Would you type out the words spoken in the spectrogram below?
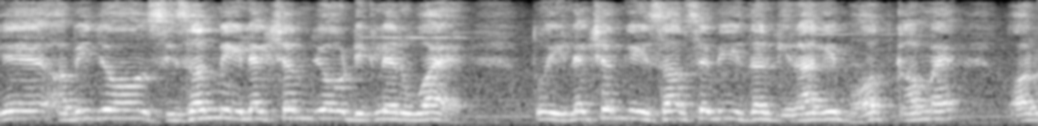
ये अभी जो सीज़न में इलेक्शन जो डिक्लेयर हुआ है तो इलेक्शन के हिसाब से भी इधर गिरागी बहुत कम है और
